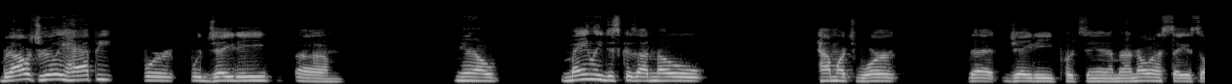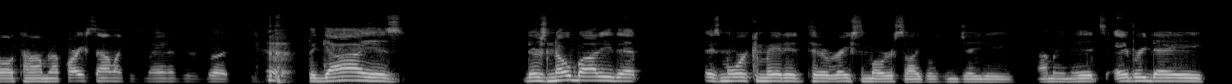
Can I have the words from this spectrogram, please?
but I was really happy for for JD. Um, you know, mainly just because I know how much work that JD puts in. I mean, I know I say this all the time, and I probably sound like his manager, but the guy is. There's nobody that is more committed to racing motorcycles than JD. I mean, it's every day,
